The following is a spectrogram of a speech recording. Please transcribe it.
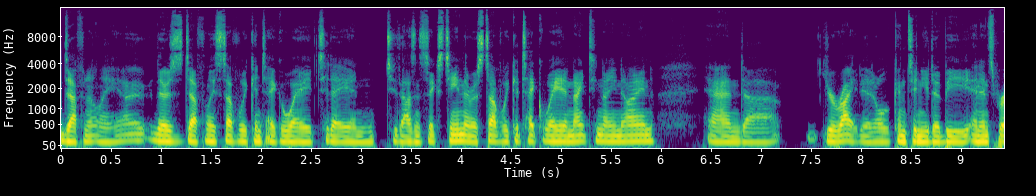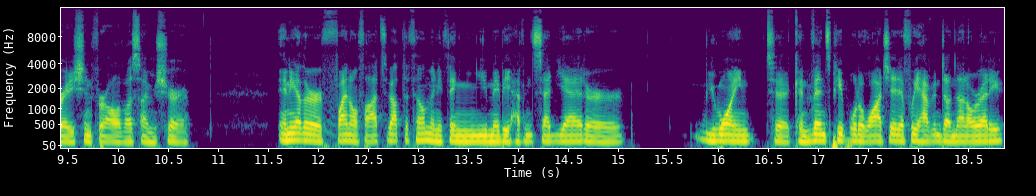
Definitely. There's definitely stuff we can take away today in 2016. There was stuff we could take away in 1999. And uh, you're right. It'll continue to be an inspiration for all of us, I'm sure. Any other final thoughts about the film? Anything you maybe haven't said yet or you wanting to convince people to watch it if we haven't done that already?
